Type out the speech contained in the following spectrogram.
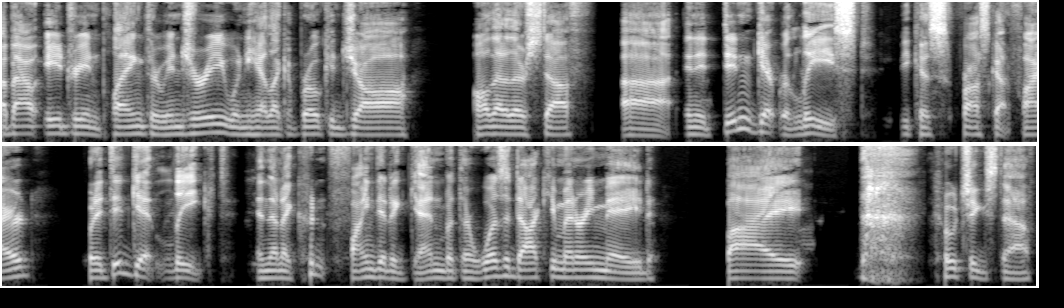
about Adrian playing through injury when he had like a broken jaw, all that other stuff. Uh, and it didn't get released because Frost got fired, but it did get leaked. And then I couldn't find it again, but there was a documentary made by the coaching staff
